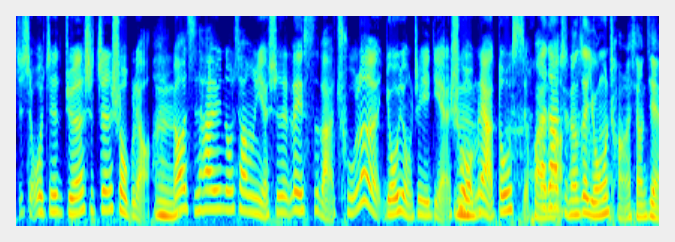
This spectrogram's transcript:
就是我觉觉得是真受不了，嗯，然后其他运动项目也是类似吧，除了游泳这一点是我们俩都喜欢，大家只能在游泳场上相见，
